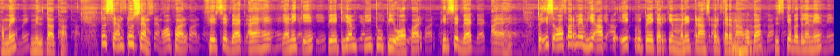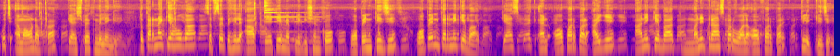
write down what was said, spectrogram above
हमें मिलता था। तो सेम टू सेम ऑफ़र फिर से बैक आया है, यानी कि Paytm P two P offer फिर से बैक आया है। तो इस ऑफ़र में भी आपको एक रुपए करके मनी ट्रांसफ़र करना होगा, जिसके बदले में कुछ अमाउंट आपका कैशबैक मिलेंगे। तो करना क्या होगा? सबसे पहले आप पेटीएम एप्लीकेशन को ओपन कीजिए। ओपन करने के बाद कैशबैक एंड ऑफ़र पर आइए। आने के बाद मनी ट्रांसफ़र वाला ऑफ़र पर क्लिक कीजिए।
